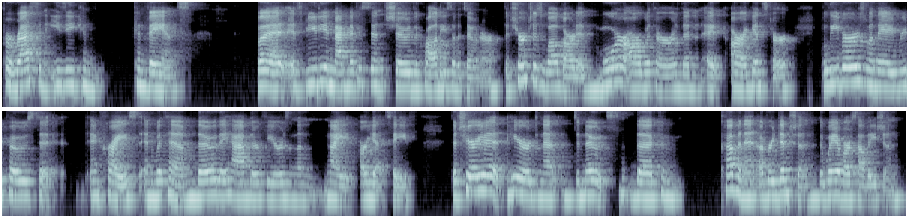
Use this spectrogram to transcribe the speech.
for rest and easy con- conveyance but its beauty and magnificence showed the qualities of its owner. The church is well guarded. More are with her than are against her. Believers, when they repose to, in Christ and with Him, though they have their fears in the night, are yet safe. The chariot here denotes the covenant of redemption, the way of our salvation.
